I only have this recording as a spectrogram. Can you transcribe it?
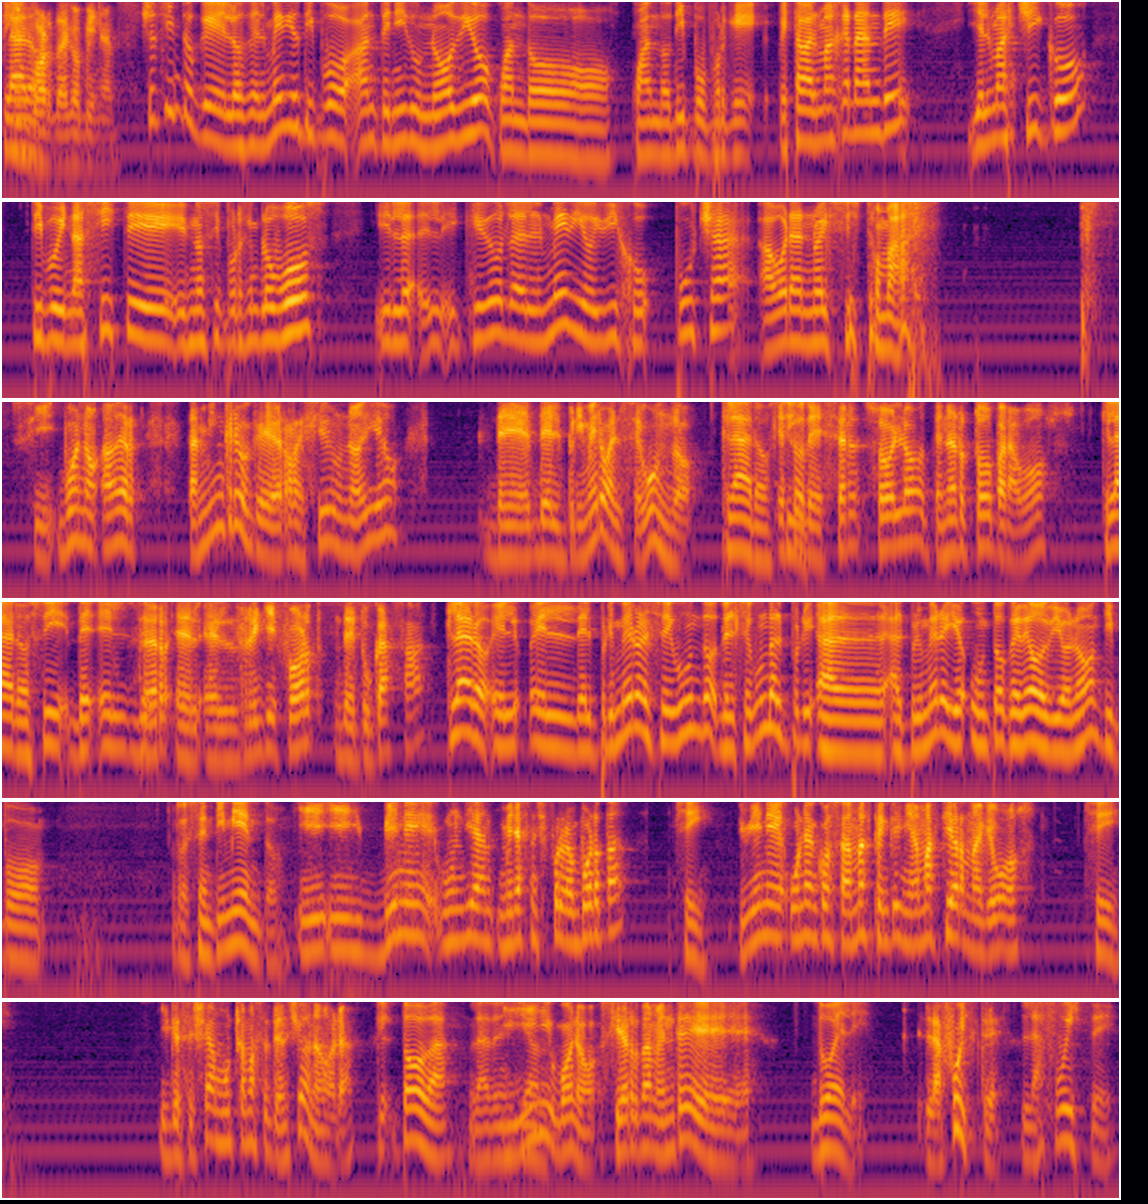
no Claro. importa qué opinan. Yo siento que los del medio, tipo, han tenido un odio cuando. Cuando, tipo, porque estaba el más grande y el más chico, tipo, y naciste, no sé, por ejemplo, vos, y la- quedó la del medio y dijo, pucha, ahora no existo más. Sí, bueno, a ver, también creo que recibe un odio de- del primero al segundo. Claro, sí. Eso de ser solo, tener todo para vos, Claro, sí. de- el, de- ser el, el Ricky Ford de tu casa. Claro, el, el del primero al segundo, del segundo al, pri- al, al primero y un toque de odio, ¿no? Tipo, resentimiento. Y, y viene un día, mirás así por la puerta Sí, y viene una cosa más pequeña, más tierna que vos sí. y que se lleva mucha más atención ahora. Toda la atención. Y bueno, ciertamente Duele. la fuiste. La fuiste.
